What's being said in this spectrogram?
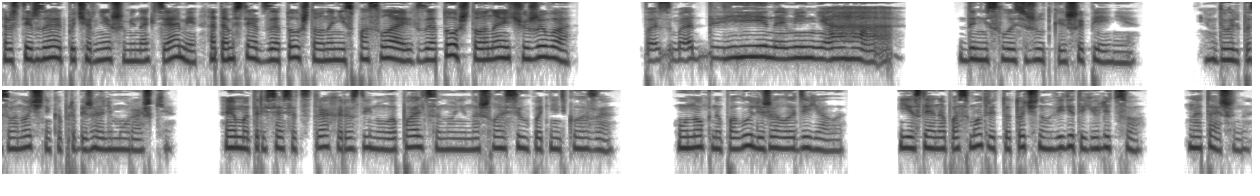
растерзают почерневшими ногтями, отомстят за то, что она не спасла их, за то, что она еще жива. «Посмотри на меня!» — донеслось жуткое шипение. Вдоль позвоночника пробежали мурашки. Эмма, трясясь от страха, раздвинула пальцы, но не нашла сил поднять глаза. У ног на полу лежало одеяло. Если она посмотрит, то точно увидит ее лицо. Наташина.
